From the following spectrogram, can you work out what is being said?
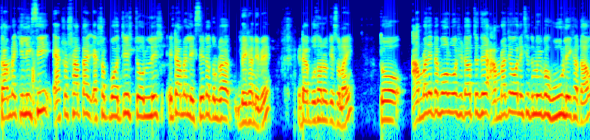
তো আমরা কি লিখছি? একশো সাতাশ, একশো পঁয়ত্রিশ, চল্লিশ, এটা আমরা লিখছি, এটা তোমরা দেখে নিবে। এটা বোঝানোর কিছু নাই। তো আমরা যেটা বলব সেটা হচ্ছে যে, আমরা যে লিখছি, তুমি হু লেখা দাও।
